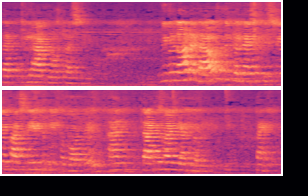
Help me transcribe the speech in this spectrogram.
that we have no trust in. We will not allow the progressive history of our state to be forgotten, and that is why we are here. Thank you.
